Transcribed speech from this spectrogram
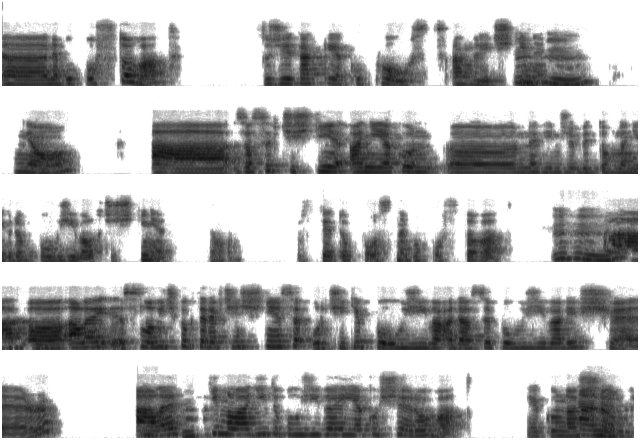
uh, nebo postovat, což je tak jako post z angličtiny. Mm-hmm. Jo. A zase v češtině ani jako uh, nevím, že by tohle někdo používal v češtině. Jo. Prostě je to post nebo postovat. Mm-hmm. A, uh, ale slovíčko, které v češtině se určitě používá a dá se používat je share, ale mm-hmm. ti mladí to používají jako šerovat, jako našeruj,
